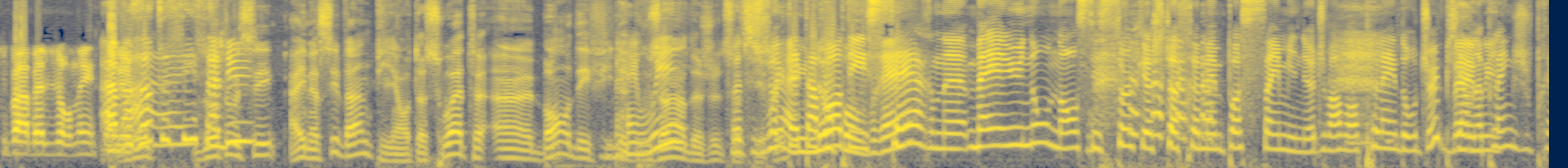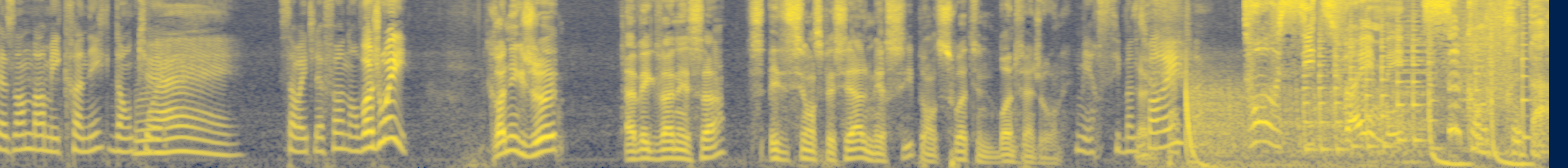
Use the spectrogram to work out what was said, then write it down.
super belle journée. À vous autres aussi, Vous autres salut. aussi. Hey, merci, Van. Puis on te souhaite un bon défi de Ben 12 oui. heures de jeux de société. jouer à Peut-être avoir des vrai? cernes, mais Uno, non, c'est sûr que je t'offre même pas 5 minutes. Je vais avoir plein d'autres jeux, puis il y Ben en a oui. plein que je vous présente dans mes chroniques, donc euh, Ouais. ça va être le fun. On va jouer! Chronique jeu avec Vanessa. Édition spéciale, merci. Puis on te souhaite une bonne fin de journée. Merci, bonne Salut. soirée. Toi aussi, tu vas aimer ce qu'on te prépare.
